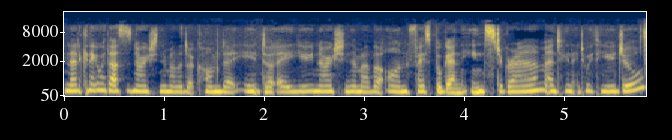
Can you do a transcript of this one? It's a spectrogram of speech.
Now to connect with us is nourishingthemother.com.au, Nourishing the Mother on Facebook and Instagram. And to connect with you, Jules,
